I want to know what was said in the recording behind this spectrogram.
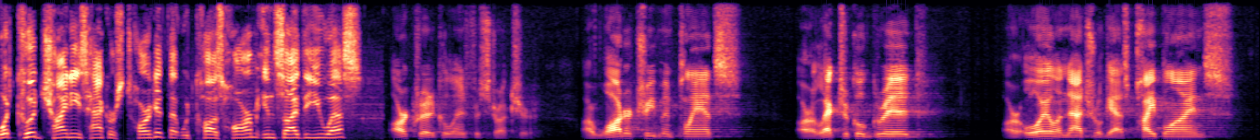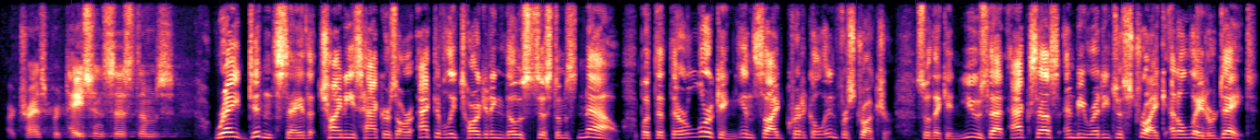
What could Chinese hackers target that would cause harm inside the U.S.? Our critical infrastructure, our water treatment plants, our electrical grid, our oil and natural gas pipelines, our transportation systems. Wray didn't say that Chinese hackers are actively targeting those systems now, but that they're lurking inside critical infrastructure so they can use that access and be ready to strike at a later date.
